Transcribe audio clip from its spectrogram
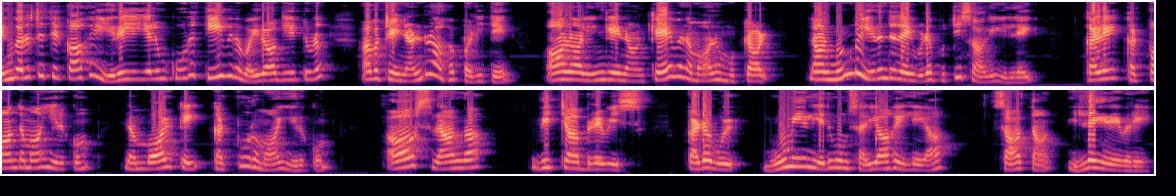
என் வருத்தத்திற்காக இறையியலும் கூட தீவிர வைராகியத்துடன் அவற்றை நன்றாக படித்தேன். ஆனால் இங்கே நான் கேவலமான முட்டாள். நான் முன்பு இருந்ததை விட புத்திசாலி இல்லை. கலை கற்பாந்தமாய் இருக்கும் நம் வாழ்க்கை கற்பூரமாய் இருக்கும் ஆர்ஸ் லாங்கா விச்சா பிரெவிஸ். கடவுள் பூமியில் எதுவும் சரியாக இல்லையா? சாத்தான் இல்லை இறைவரே.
